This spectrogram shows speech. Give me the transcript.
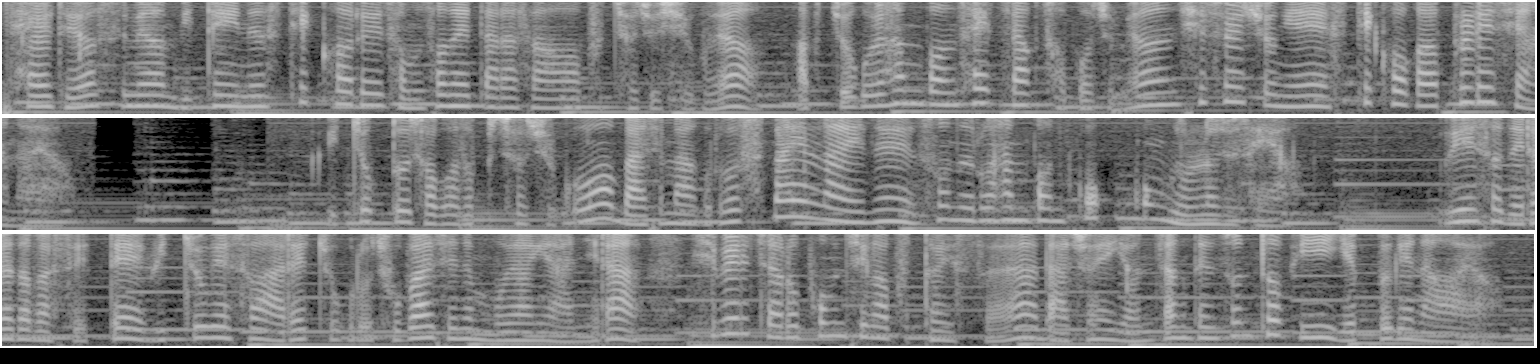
잘 되었으면 밑에 있는 스티커를 점선에 따라서 붙여주시고요. 앞쪽을 한번 살짝 접어주면 시술 중에 스티커가 풀리지 않아요. 위쪽도 접어서 붙여주고 마지막으로 스마일 라인을 손으로 한번 꼭꼭 눌러주세요. 위에서 내려다 봤을 때 위쪽에서 아래쪽으로 좁아지는 모양이 아니라 11자로 폼지가 붙어 있어야 나중에 연장된 손톱이 예쁘게 나와요.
